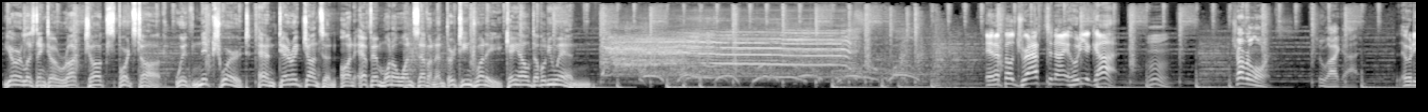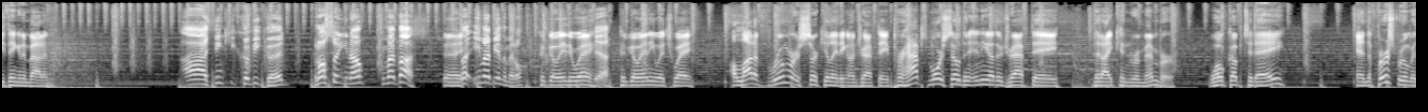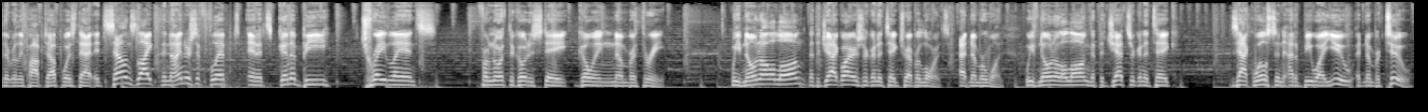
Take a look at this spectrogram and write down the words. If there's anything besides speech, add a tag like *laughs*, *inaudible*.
You're listening to Rock Chalk Sports Talk with Nick Schwerdt and Derek Johnson on FM 1017 and 1320 KLWN. NFL draft tonight. Who do you got? Trevor Lawrence. That's who I got. What are you thinking about him? Uh, I think he could be good, but also, you know, he might bust. Right. But he might be in the middle. Could go either way. Yeah. Could go any which way. A lot of rumors circulating on draft day, perhaps more so than any other draft day that I can remember. Woke up today, and the first rumor that really popped up was that it sounds like the Niners have flipped, and it's going to be Trey Lance from North Dakota State going number three. We've known all along that the Jaguars are going to take Trevor Lawrence at number one. We've known all along that the Jets are going to take Zach Wilson out of BYU at number two.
